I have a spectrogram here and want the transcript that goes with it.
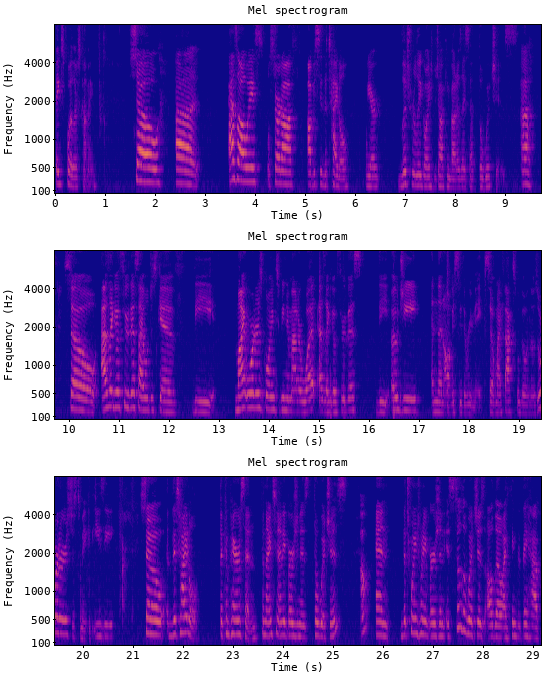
Big spoilers coming. So, uh, as always, we'll start off. Obviously, the title we are literally going to be talking about, as I said, the witches. Uh, So as I go through this, I will just give the my order is going to be no matter what as I go through this, the OG and then obviously the remake. So my facts will go in those orders just to make it easy. So the title, the comparison, the 1990 version is The Witches. Oh. And the 2020 version is still The Witches, although I think that they have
